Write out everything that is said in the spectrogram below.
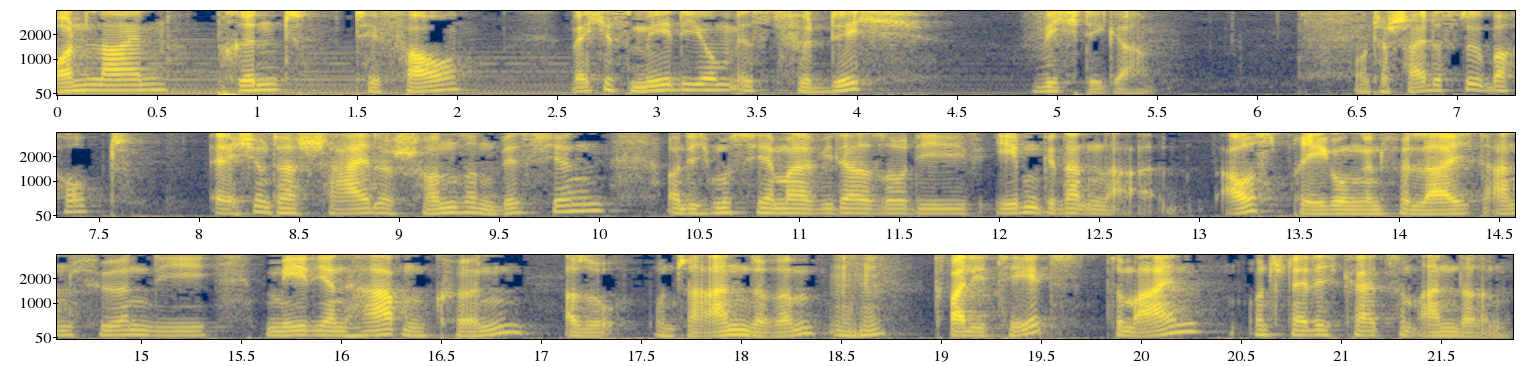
Online, Print, TV. Welches Medium ist für dich wichtiger? Unterscheidest du überhaupt? Ich unterscheide schon so ein bisschen und ich muss hier mal wieder so die eben genannten Ausprägungen vielleicht anführen, die Medien haben können. Also unter anderem Qualität zum einen und Schnelligkeit zum anderen.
